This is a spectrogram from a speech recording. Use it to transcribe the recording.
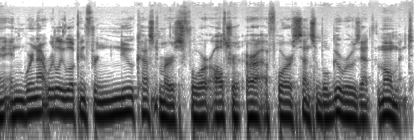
and, and we're not really looking for new customers for ultra or uh, for sensible gurus at the moment.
